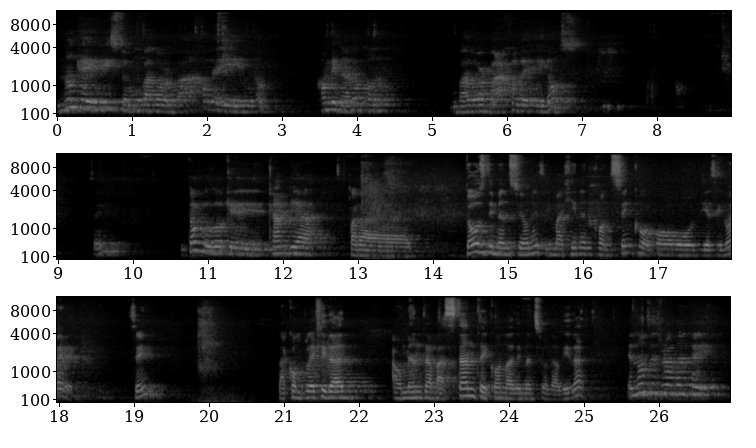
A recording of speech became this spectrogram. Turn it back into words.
Nunca he visto un valor bajo de E1 combinado con un valor bajo de E2. ¿Sí? Todo lo que cambia para dos dimensiones, imaginen con 5 o 19. ¿Sí? La complejidad aumenta bastante con la dimensionalidad. Entonces, realmente,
